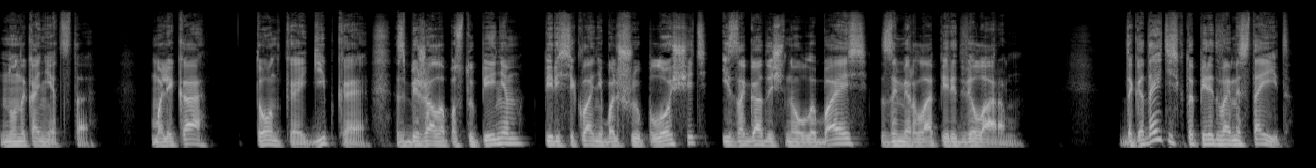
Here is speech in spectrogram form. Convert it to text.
Ну, наконец-то. Маляка, тонкая, гибкая, сбежала по ступеням, пересекла небольшую площадь и, загадочно улыбаясь, замерла перед Виларом. «Догадайтесь, кто перед вами стоит?»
